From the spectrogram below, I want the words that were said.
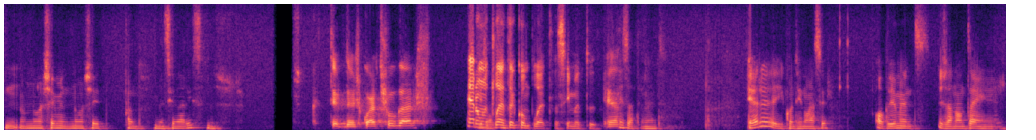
não achei, não achei pronto, mencionar isso, mas Teve dois quartos lugares. Era um Exato. atleta completo, acima de tudo. Yeah. exatamente. Era e continua a ser. Obviamente já não tem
